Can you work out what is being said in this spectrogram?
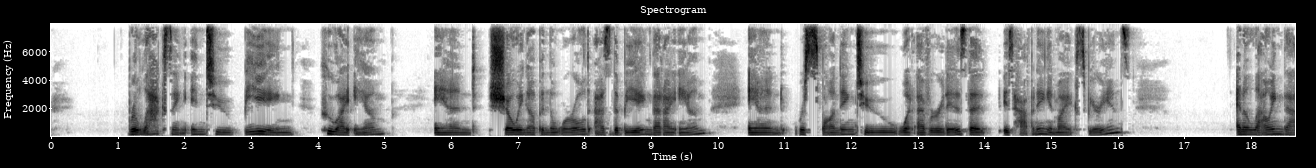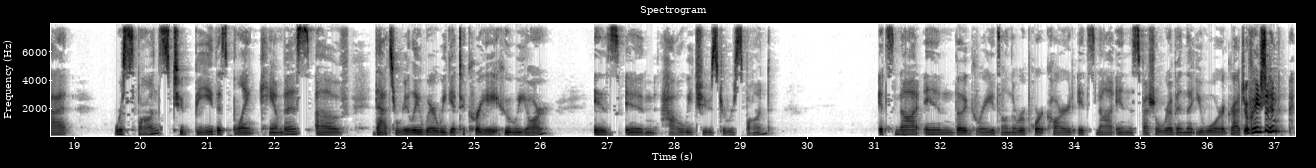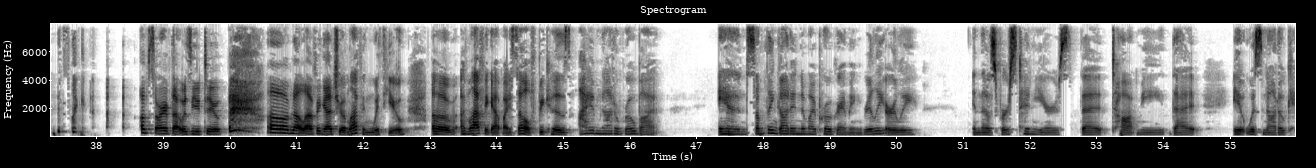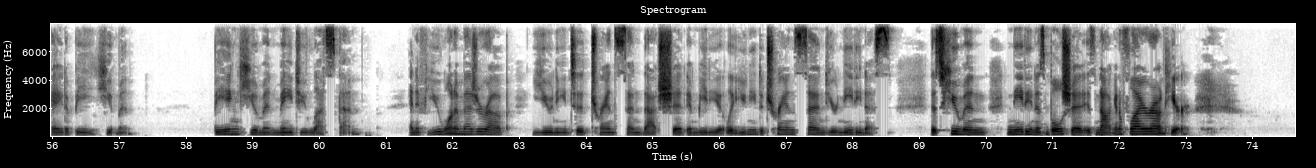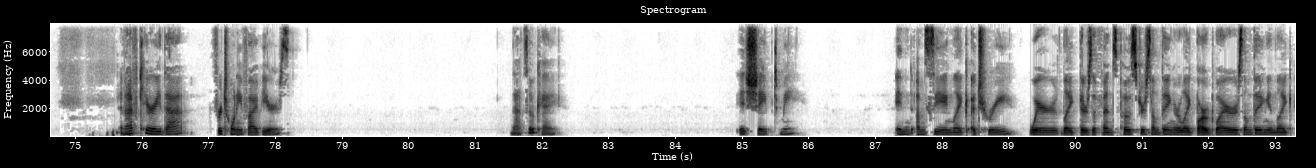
relaxing into being who I am and showing up in the world as the being that I am and responding to whatever it is that is happening in my experience and allowing that response to be this blank canvas of that's really where we get to create who we are is in how we choose to respond. It's not in the grades on the report card. It's not in the special ribbon that you wore at graduation. It's like, I'm sorry if that was you too. Oh, I'm not laughing at you. I'm laughing with you. Um, I'm laughing at myself because I am not a robot. And something got into my programming really early in those first 10 years that taught me that it was not okay to be human. Being human made you less than. And if you want to measure up, you need to transcend that shit immediately. You need to transcend your neediness. This human neediness bullshit is not going to fly around here. And I've carried that for 25 years. That's okay. It shaped me. And I'm seeing like a tree where like there's a fence post or something or like barbed wire or something and like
